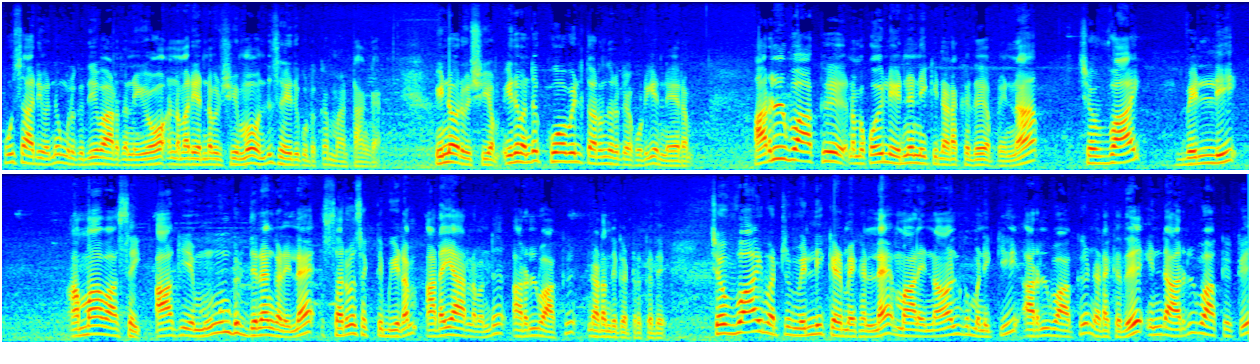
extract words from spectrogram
பூசாரி வந்து உங்களுக்கு தீபாரதனையோ அந்த மாதிரி எந்த விஷயமோ வந்து செய்து கொடுக்க மாட்டாங்க. இன்னொரு விஷயம் இது வந்து கோவில் திறந்திருக்கக்கூடிய நேரம். அருள்வாக்கு நம்ம கோயிலில் என்னன்னைக்கு நடக்குது அப்படின்னா செவ்வாய் வெள்ளி அமாவாசை ஆகிய மூன்று தினங்களில் சர்வசக்தி பீடம் அடையாறில் வந்து அருள்வாக்கு நடந்துக்கிட்டு இருக்குது. செவ்வாய் மற்றும் வெள்ளிக்கிழமைகளில் மாலை நான்கு மணிக்கு அருள்வாக்கு நடக்குது. இந்த அருள்வாக்குக்கு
